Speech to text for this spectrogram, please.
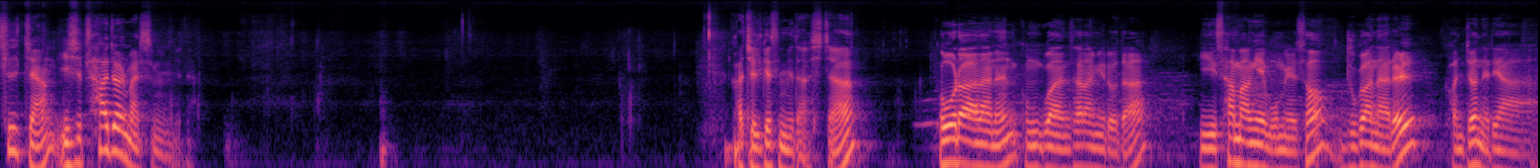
7장 24절 말씀입니다. 같이 읽겠습니다. 시작. 오라 나는 공고한 사람이로다. 이 사망의 몸에서 누가 나를 건져내랴.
